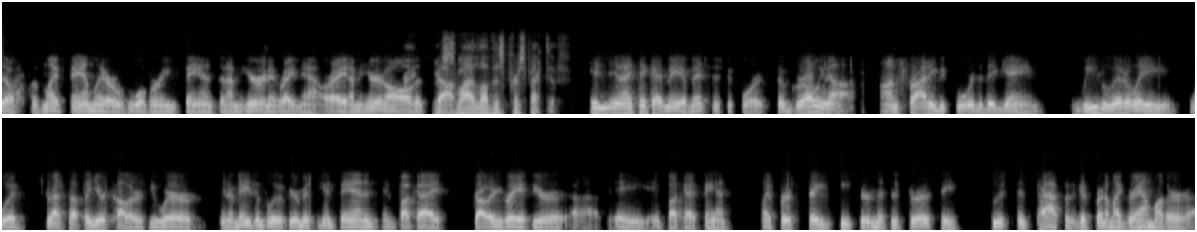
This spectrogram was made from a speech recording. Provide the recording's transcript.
so half of my family are Wolverine fans, and I'm hearing it right now. Right, I'm hearing all right, this which stuff. Is why I love this perspective. And, and I think I may have mentioned this before. So growing up on Friday before the big game, we literally would dress up in your colors. You wear, you know, maize and blue if you're a Michigan fan, and, and Buckeye scarlet and gray if you're uh, a, a Buckeye fan. My first grade teacher, Mrs. Derossi, who has since passed, was a good friend of my grandmother.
